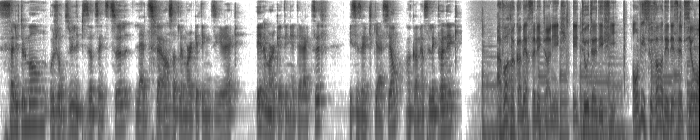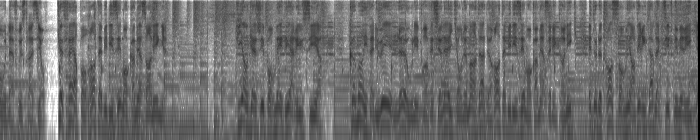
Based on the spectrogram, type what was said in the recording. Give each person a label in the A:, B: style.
A: Salut tout le monde! Aujourd'hui, l'épisode s'intitule La différence entre le marketing direct et le marketing interactif et ses implications en commerce électronique.
B: Avoir un commerce électronique est tout un défi. On vit souvent des déceptions ou de la frustration. Que faire pour rentabiliser mon commerce en ligne? Qui engager pour m'aider à réussir? Comment évaluer le ou les professionnels qui ont le mandat de rentabiliser mon commerce électronique et de le transformer en véritable actif numérique?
